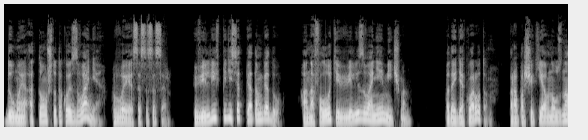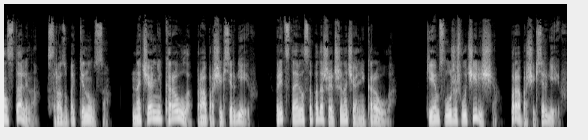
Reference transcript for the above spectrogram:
думая о том, что такое звание в ВС СССР ввели в 55 году, а на флоте ввели звание Мичман. Подойдя к воротам, прапорщик явно узнал Сталина, сразу подтянулся. Начальник караула, прапорщик Сергеев, представился подошедший начальник караула. «Кем служишь в училище?» «Прапорщик Сергеев».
